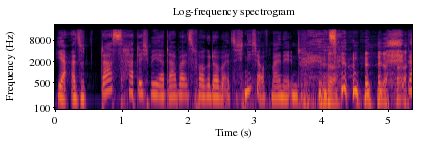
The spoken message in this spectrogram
Ja, also das hatte ich mir ja damals vorgenommen, als ich nicht auf meine Intuition. Ja, ja, da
